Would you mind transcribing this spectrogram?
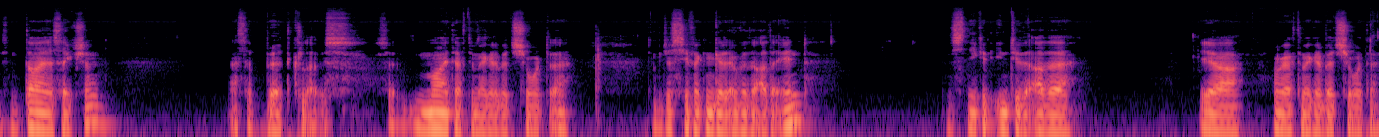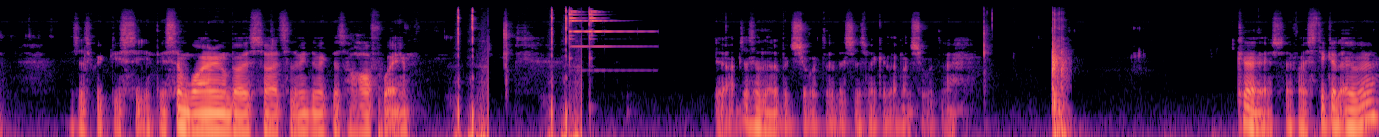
this entire section. That's a bit close. So might have to make it a bit shorter. Let me just see if I can get it over the other end. And sneak it into the other. Yeah, we have to make it a bit shorter. Let's just quickly see. There's some wiring on both sides, so let me make this halfway. Yeah, just a little bit shorter. Let's just make it that much shorter. Okay, so if I stick it over,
